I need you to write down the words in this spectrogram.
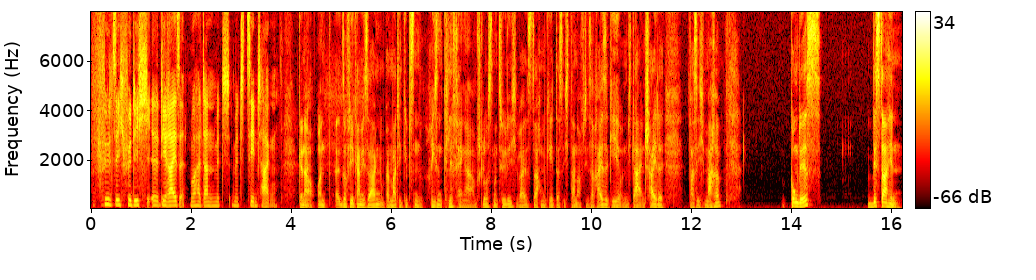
fühlt sich für dich äh, die Reise, nur halt dann mit, mit zehn Tagen. Genau, und äh, so viel kann ich sagen, bei Martin gibt es einen riesen Cliffhanger am Schluss natürlich, weil es darum geht, dass ich dann auf diese Reise gehe und mich da entscheide, was ich mache. Punkt ist, bis dahin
